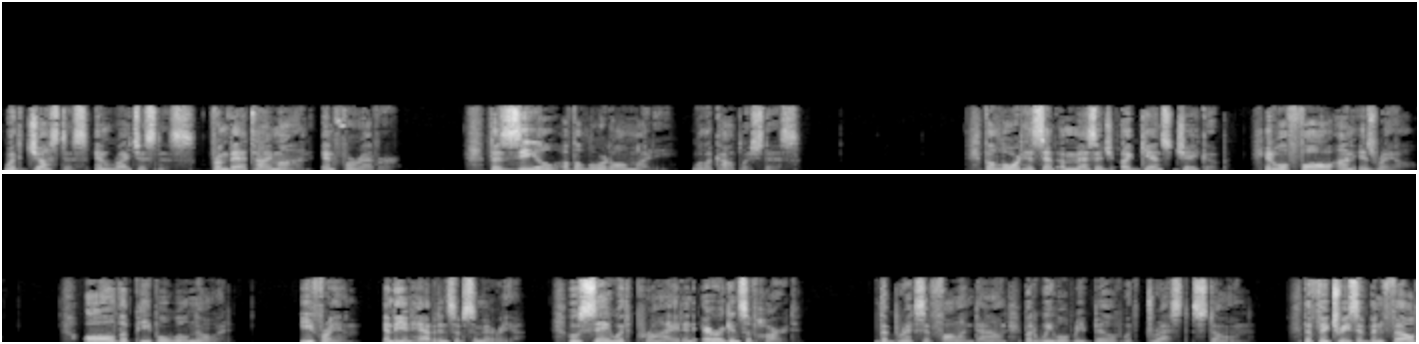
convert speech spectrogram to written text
with justice and righteousness from that time on and forever the zeal of the lord almighty will accomplish this. The lord has sent a message against jacob. It will fall on israel. All the people will know it. Ephraim and the inhabitants of samaria who say with pride and arrogance of heart the bricks have fallen down but we will rebuild with dressed stone. The fig trees have been felled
